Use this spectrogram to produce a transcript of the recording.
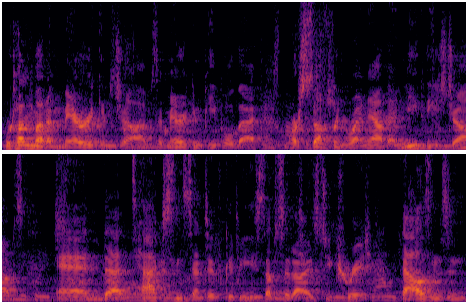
We're talking about American jobs, American people that are suffering right now that need these jobs, and that tax incentive could be subsidized to create thousands and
